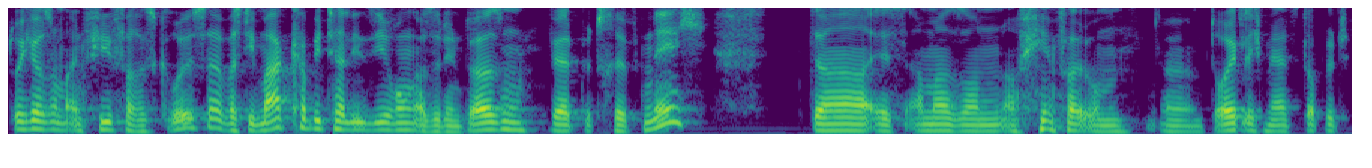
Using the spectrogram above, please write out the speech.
durchaus um ein Vielfaches größer. Was die Marktkapitalisierung, also den Börsenwert betrifft, nicht. Da ist Amazon auf jeden Fall um äh, deutlich mehr als doppelt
